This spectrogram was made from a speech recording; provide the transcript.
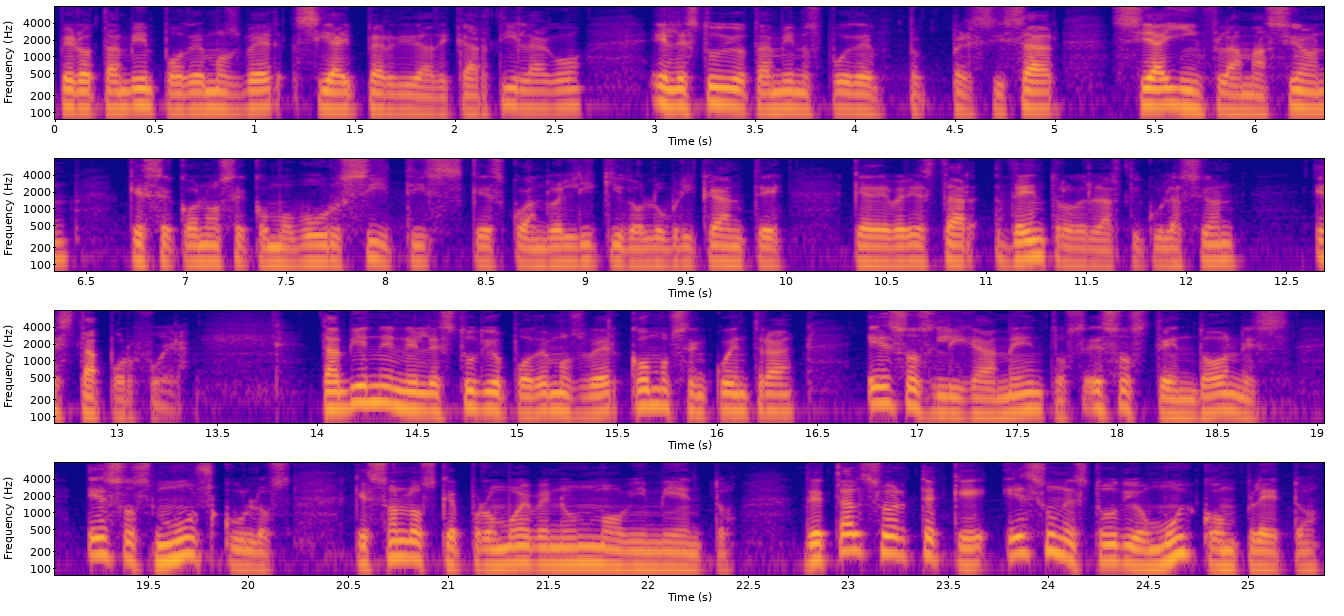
pero también podemos ver si hay pérdida de cartílago. El estudio también nos puede precisar si hay inflamación, que se conoce como bursitis, que es cuando el líquido lubricante que debería estar dentro de la articulación está por fuera. También en el estudio podemos ver cómo se encuentran esos ligamentos, esos tendones, esos músculos que son los que promueven un movimiento, de tal suerte que es un estudio muy completo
